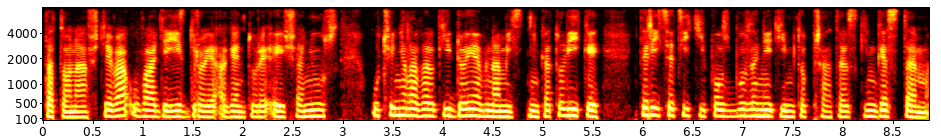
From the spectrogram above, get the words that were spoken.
Tato návštěva, uvádějí zdroje agentury Asia News, učinila velký dojem na místní katolíky, kteří se cítí povzbuzeně tímto přátelským gestem.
